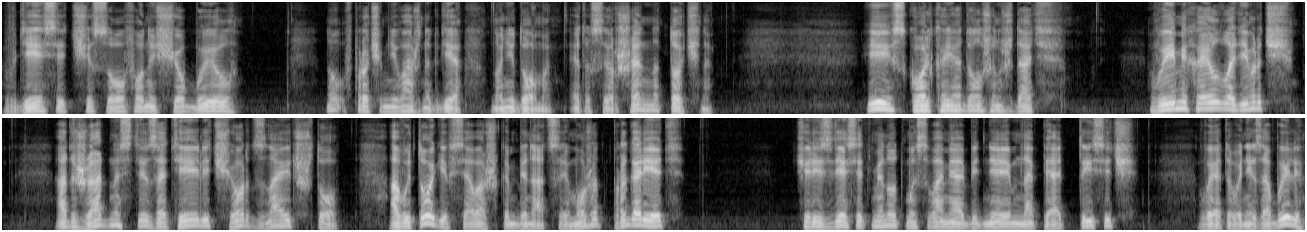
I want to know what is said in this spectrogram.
В десять часов он еще был. Ну, впрочем, неважно где, но не дома. Это совершенно точно. И сколько я должен ждать? Вы, Михаил Владимирович, от жадности затеяли черт знает что, а в итоге вся ваша комбинация может прогореть. Через десять минут мы с вами обеднеем на пять тысяч. Вы этого не забыли?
